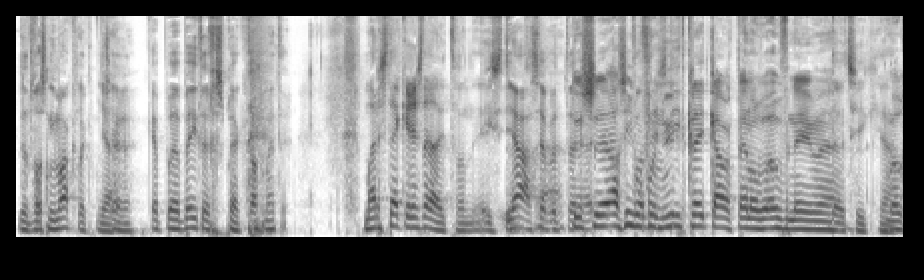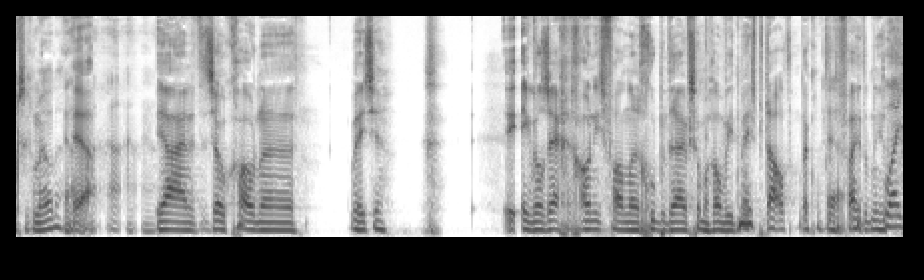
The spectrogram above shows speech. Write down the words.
dat was niet makkelijk. ik Ja. zeggen. Ik heb eh, betere gesprekken gehad met haar. Maar de stekker is eruit van Toys. Ja, ze hebben het... eh, dus eh, als iemand voor is nu- die het kleedkamerpanel wil overnemen, Doodziek, ja. mogen zich melden. Ja, Ja. ja, ja, ja. Ja, en het is ook gewoon, eh, weet je... ik, ik wil zeggen, gewoon iets van een goed bedrijf, zomaar gewoon wie het meest betaalt. Daar komt het Ja. in feite op neer. Want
